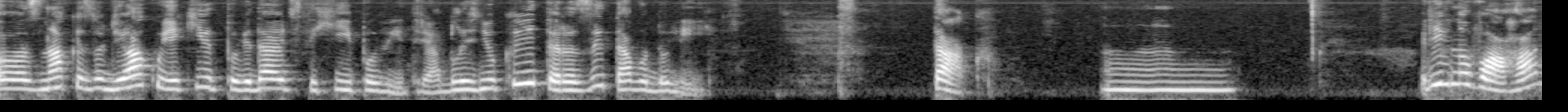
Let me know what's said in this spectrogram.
е, знаки зодіаку, які відповідають стихії повітря: близнюки, терези та водолій. Так, рівновага,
